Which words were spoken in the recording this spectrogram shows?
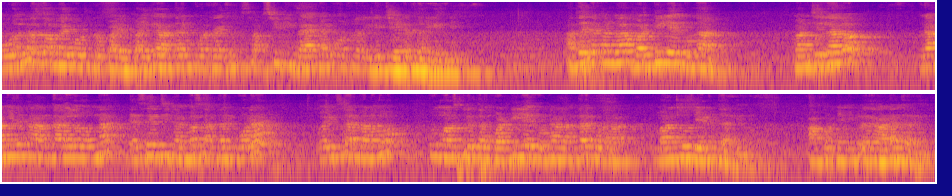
మూడు వందల తొంభై కోట్ల రూపాయలు పైగా అందరికి కూడా రైతులకు సబ్సిడీ బ్యాంక్ అకౌంట్లో రిలీజ్ చేయడం జరిగింది. అదే రకంగా వడ్డీ లేకుండా మన జిల్లాలో గ్రామీణ ప్రాంతాల్లో ఉన్న ఎస్ఎస్జి మెంబర్స్ అందరికి కూడా పోయినసారి మనము టూ మంత్స్ క్రితం వడ్డీ లేకుండా అందరూ కూడా మంజూరు చేయడం జరిగింది. అప్పుడు మేము ఇక్కడ రావడం జరిగింది.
